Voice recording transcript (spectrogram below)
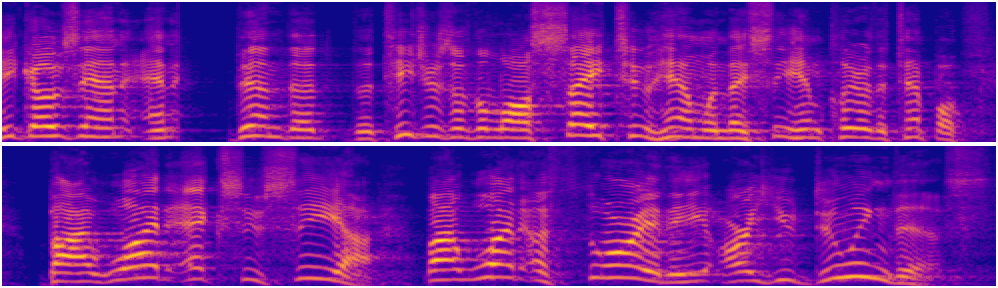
He goes in, and then the, the teachers of the law say to him when they see him clear the temple, by what exousia, by what authority are you doing this?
